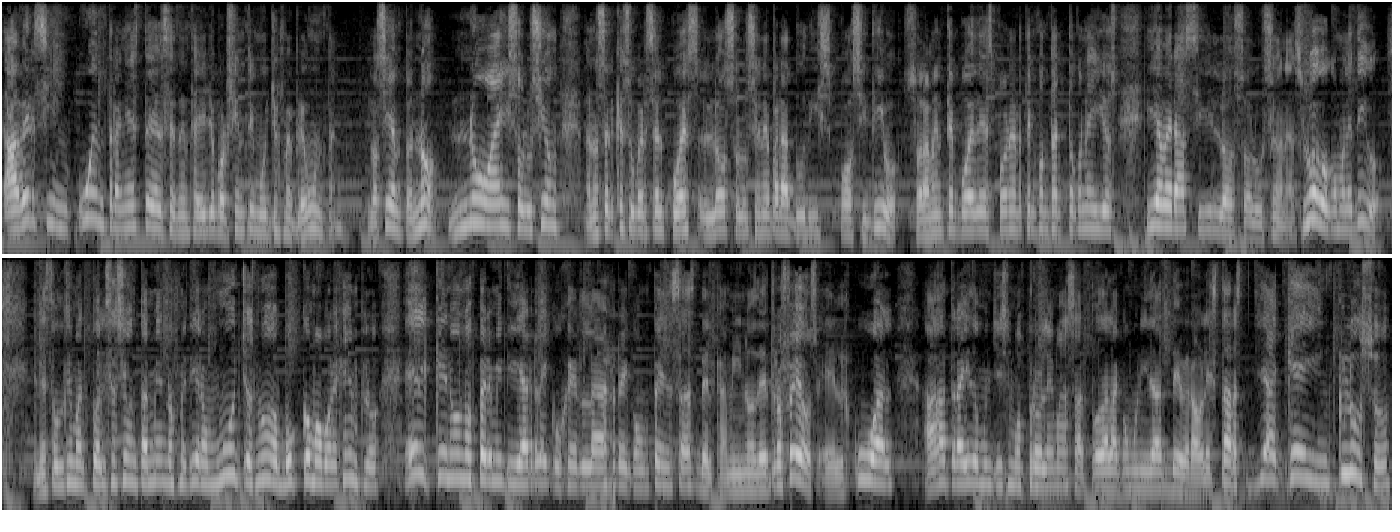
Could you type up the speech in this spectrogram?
a ver si encuentran este del 78% y muchos me preguntan. Lo siento, no, no hay solución a no ser que Supercell pues lo solucione para tu dispositivo. Solamente puedes ponerte en contacto con ellos y ya verás si lo solucionas. Luego, como les digo, en esta última actualización también nos metieron muchos nuevos bugs como por ejemplo el que no nos permitía recoger la recompensas del camino de trofeos, el cual ha traído muchísimos problemas a toda la comunidad de Brawl Stars, ya que incluso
